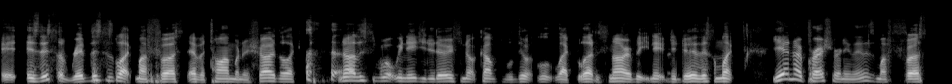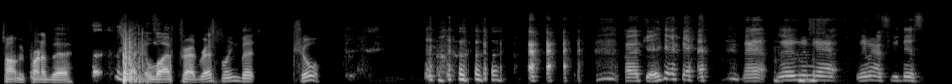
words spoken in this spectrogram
is this a rib? This is like my first ever time on a show. They're like, no, this is what we need you to do. If you're not comfortable, do it. Like, let us know. But you need to do this. I'm like, yeah, no pressure or anything. This is my first time in front of a like a live crowd wrestling, but sure. okay. now let me let me ask you this:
